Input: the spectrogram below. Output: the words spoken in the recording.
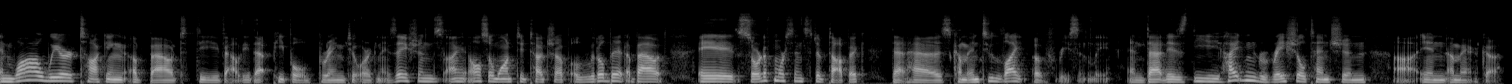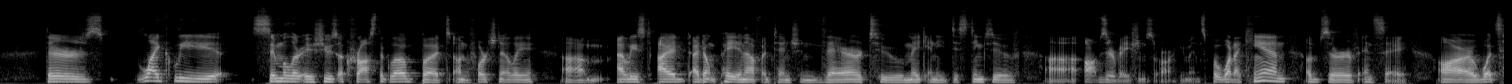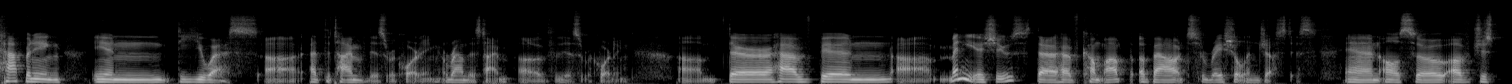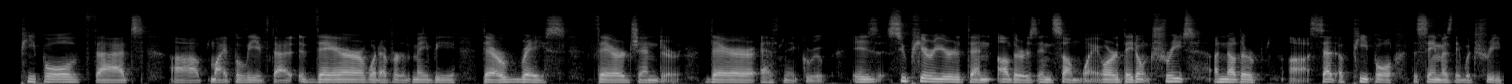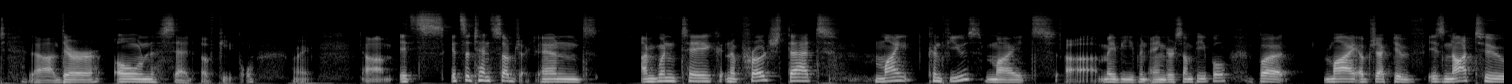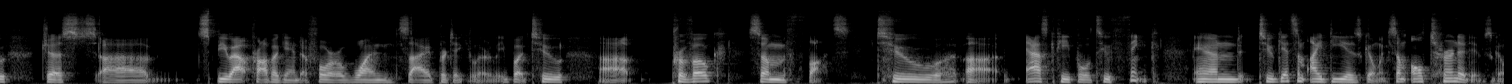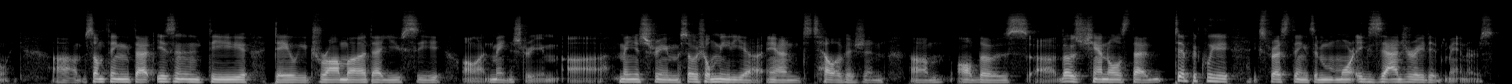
And while we're talking about the value that people bring to organizations, I also want to touch up a little bit about a sort of more sensitive topic that has come into light of recently, and that is the heightened racial tension uh, in America. There's likely similar issues across the globe, but unfortunately, Um, at least I, I don't pay enough attention there to make any distinctive uh, observations or arguments. But what I can observe and say are what's happening in the US uh, at the time of this recording, around this time of this recording. Um, there have been uh, many issues that have come up about racial injustice and also of just people that uh, might believe that their, whatever it may be, their race, their gender, their ethnic group is superior than others in some way, or they don't treat another uh, set of people the same as they would treat uh, their own set of people, right? Um, it's it's a tense subject, and I'm going to take an approach that might confuse, might uh, maybe even anger some people, but my objective is not to just uh, spew out propaganda for one side particularly, but to uh, provoke some thoughts, to uh, ask people to think, and to get some ideas going, some alternatives going um, something that isn't the daily drama that you see on mainstream uh, mainstream social media and television. Um, all those uh, those channels that typically express things in more exaggerated manners.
